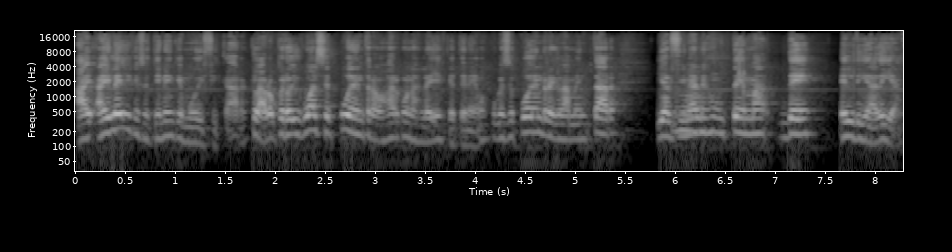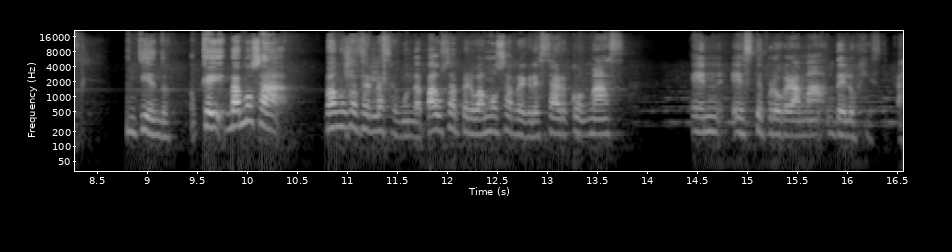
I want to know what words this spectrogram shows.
hay, hay, leyes que se tienen que modificar, claro, pero igual se pueden trabajar con las leyes que tenemos, porque se pueden reglamentar y al final es un tema de el día a día. Entiendo. Ok, vamos a, vamos a hacer la segunda pausa, pero vamos a regresar con más en este programa de logística.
